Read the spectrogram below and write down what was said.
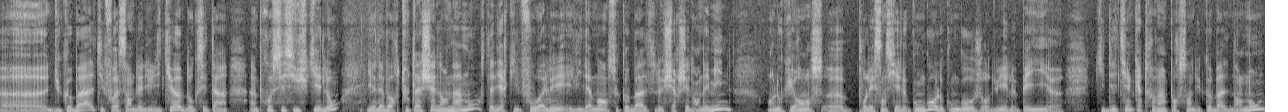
euh, du cobalt, il faut assembler du lithium, donc c'est un, un, processus qui est long. Il y a d'abord toute la chaîne en amont, c'est-à-dire qu'il faut aller évidemment ce cobalt le chercher dans des mines en l'occurrence euh, pour l'essentiel le Congo. Le Congo aujourd'hui est le pays euh, qui détient 80% du cobalt dans le monde,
